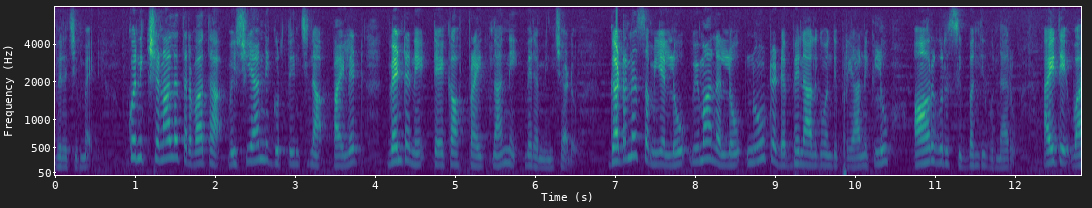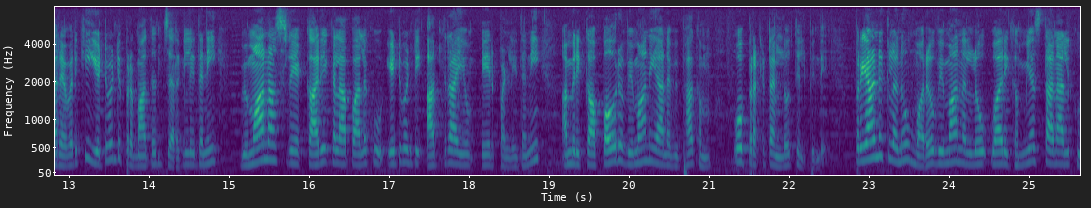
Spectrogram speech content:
విరజిమ్మాయి. కొన్ని క్షణాల తర్వాత విషయాన్ని గుర్తించిన పైలట్ వెంటనే టేకాఫ్ ప్రయత్నాన్ని విరమించాడు. ఘటన సమయంలో విమానంలో నూట డెబ్బై నాలుగు మంది ప్రయాణికులు ఆరుగురు సిబ్బంది ఉన్నారు. అయితే వారెవరికీ ఎటువంటి ప్రమాదం జరగలేదని విమానాశ్రయ కార్యకలాపాలకు ఎటువంటి అంతరాయం ఏర్పడలేదని అమెరికా పౌర విమానయాన విభాగం ఓ ప్రకటనలో తెలిపింది. ప్రయాణికులను మరో విమానంలో వారి గమ్యస్థానాలకు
